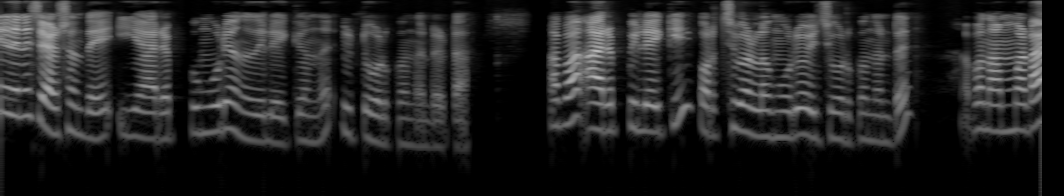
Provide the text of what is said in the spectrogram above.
ഇതിന് ശേഷം ദേ ഈ അരപ്പും കൂടി ഒന്ന് ഇതിലേക്ക് ഒന്ന് ഇട്ട് കൊടുക്കുന്നുണ്ട് കേട്ടോ. അപ്പോൾ അരപ്പിലേക്ക് കുറച്ച് വെള്ളം കൂടി ഒഴിച്ച് കൊടുക്കുന്നുണ്ട്. അപ്പോൾ നമ്മുടെ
